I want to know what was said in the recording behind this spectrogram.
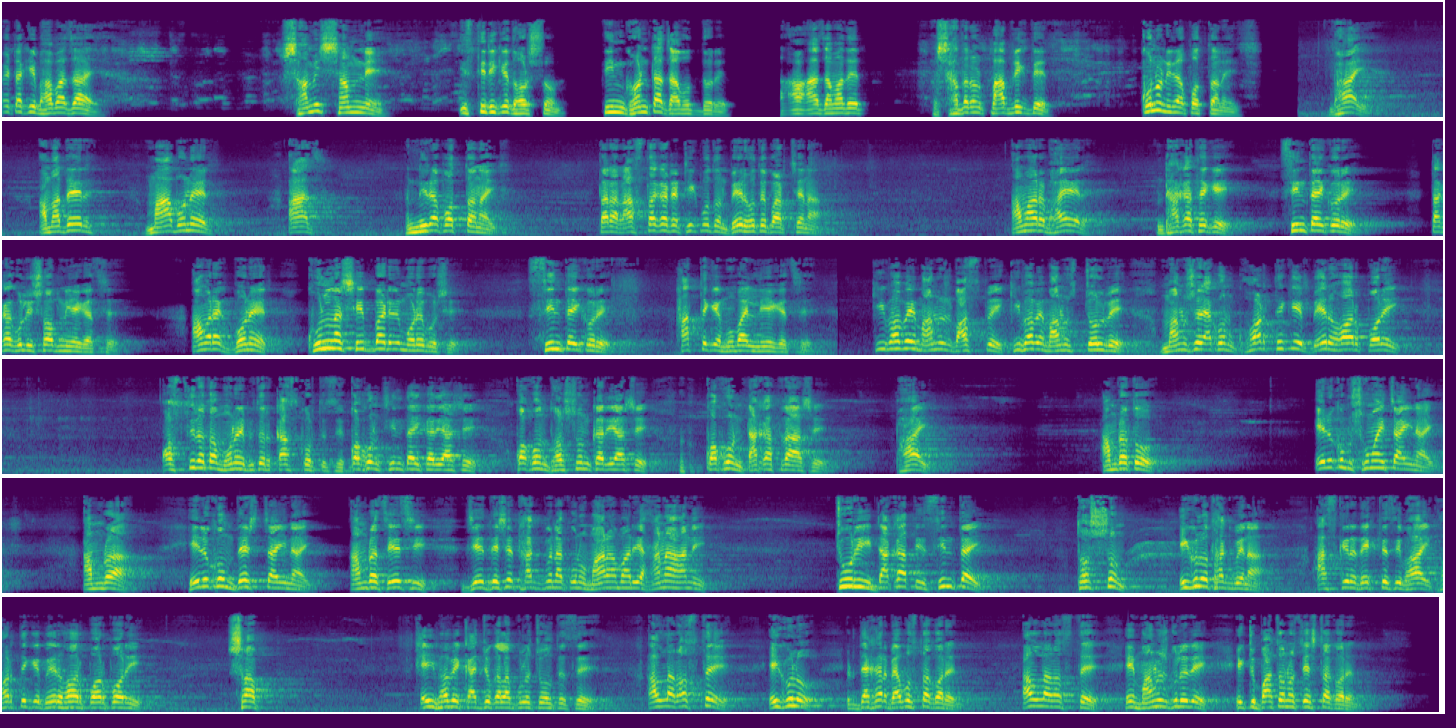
এটা কি ভাবা যায়? স্বামীর সামনে স্ত্রীকে ধর্ষণ, তিন ঘণ্টা যাবত ধরে। আজ আমাদের সাধারণ পাবলিকদের কোনো নিরাপত্তা নেই। ভাই, আমাদের মা বোনের আজ নিরাপত্তা নাই। তারা রাস্তাঘাটে ঠিক মতন বের হতে পারছে না। আমার ভাইয়ের ঢাকা থেকে ছিনতাই করে টাকাগুলি সব নিয়ে গেছে। আমার এক বোনের খুলনা শিববাড়ির মোড়ে বসে ছিনতাই করে হাত থেকে মোবাইল নিয়ে গেছে। কীভাবে মানুষ বাঁচবে, কীভাবে মানুষ চলবে, মানুষের এখন ঘর থেকে বের হওয়ার পরেই অস্থিরতা মনের ভিতর কাজ করতেছে। কখন ছিনতাইকারী আসে, কখন ধর্ষণকারী আসে, কখন ডাকাতরা আসে। ভাই, আমরা তো এরকম সময় চাই নাই। আমরা। এরকম দেশ চাই নাই। আমরা চেয়েছি যে দেশে থাকবে না কোনো মারামারি, হানাহানি, চুরি, ডাকাতি, ছিনতাই, ধর্ষণ, এগুলো থাকবে না। আজকের দেখতেছি ভাই, ঘর থেকে বের হওয়ার পরপরই সব এইভাবে কার্যকলাপগুলো চলতেছে। আল্লাহর হস্তে এইগুলো দেখার ব্যবস্থা করেন। আল্লাহর হস্তে এই মানুষগুলোরে একটু বাঁচানোর চেষ্টা করেন।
